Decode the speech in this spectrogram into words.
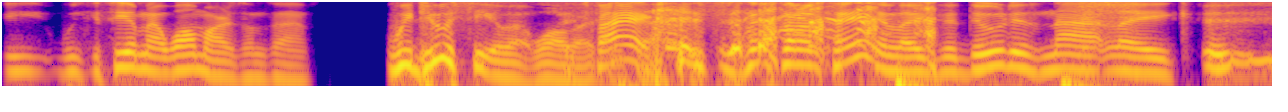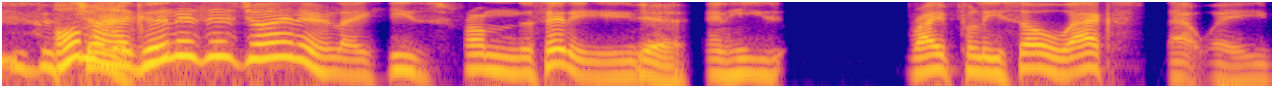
we, we can see him at Walmart sometimes. we do see him at Walmart. It's facts. That's what I'm saying. Like the dude is not like, He's just oh my goodness, it's Joyner. Like he's from the city. Yeah. and he's rightfully so acts that way.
